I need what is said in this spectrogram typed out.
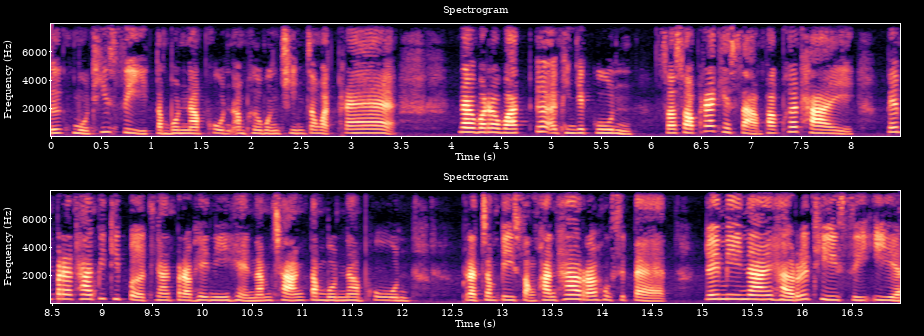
ลึกหมู่ที่ 4 ตำบลนาพูนอำเภอวังชินจังหวัดแพร่ นายวรวัตรเอื้ออภิญญกุล สสแพร่เขต3พักเพื่อไทย เป็นประธานพิธีเปิดงานประเพณีแห่น้ำช้างตำบลนาพูน ประจำปี 2568 โดยมีนายหฤทีศรีเอีย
